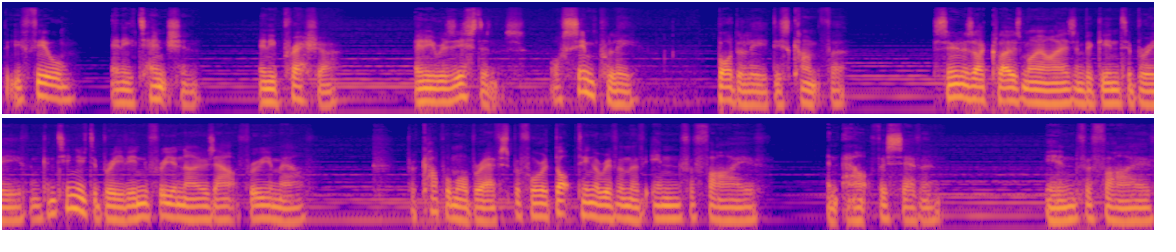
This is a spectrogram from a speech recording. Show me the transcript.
that you feel any tension, any pressure, any resistance, or simply bodily discomfort. As soon as I close my eyes and begin to breathe, and continue to breathe in through your nose, out through your mouth, for a couple more breaths before adopting a rhythm of in for five and out for seven. In for five,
